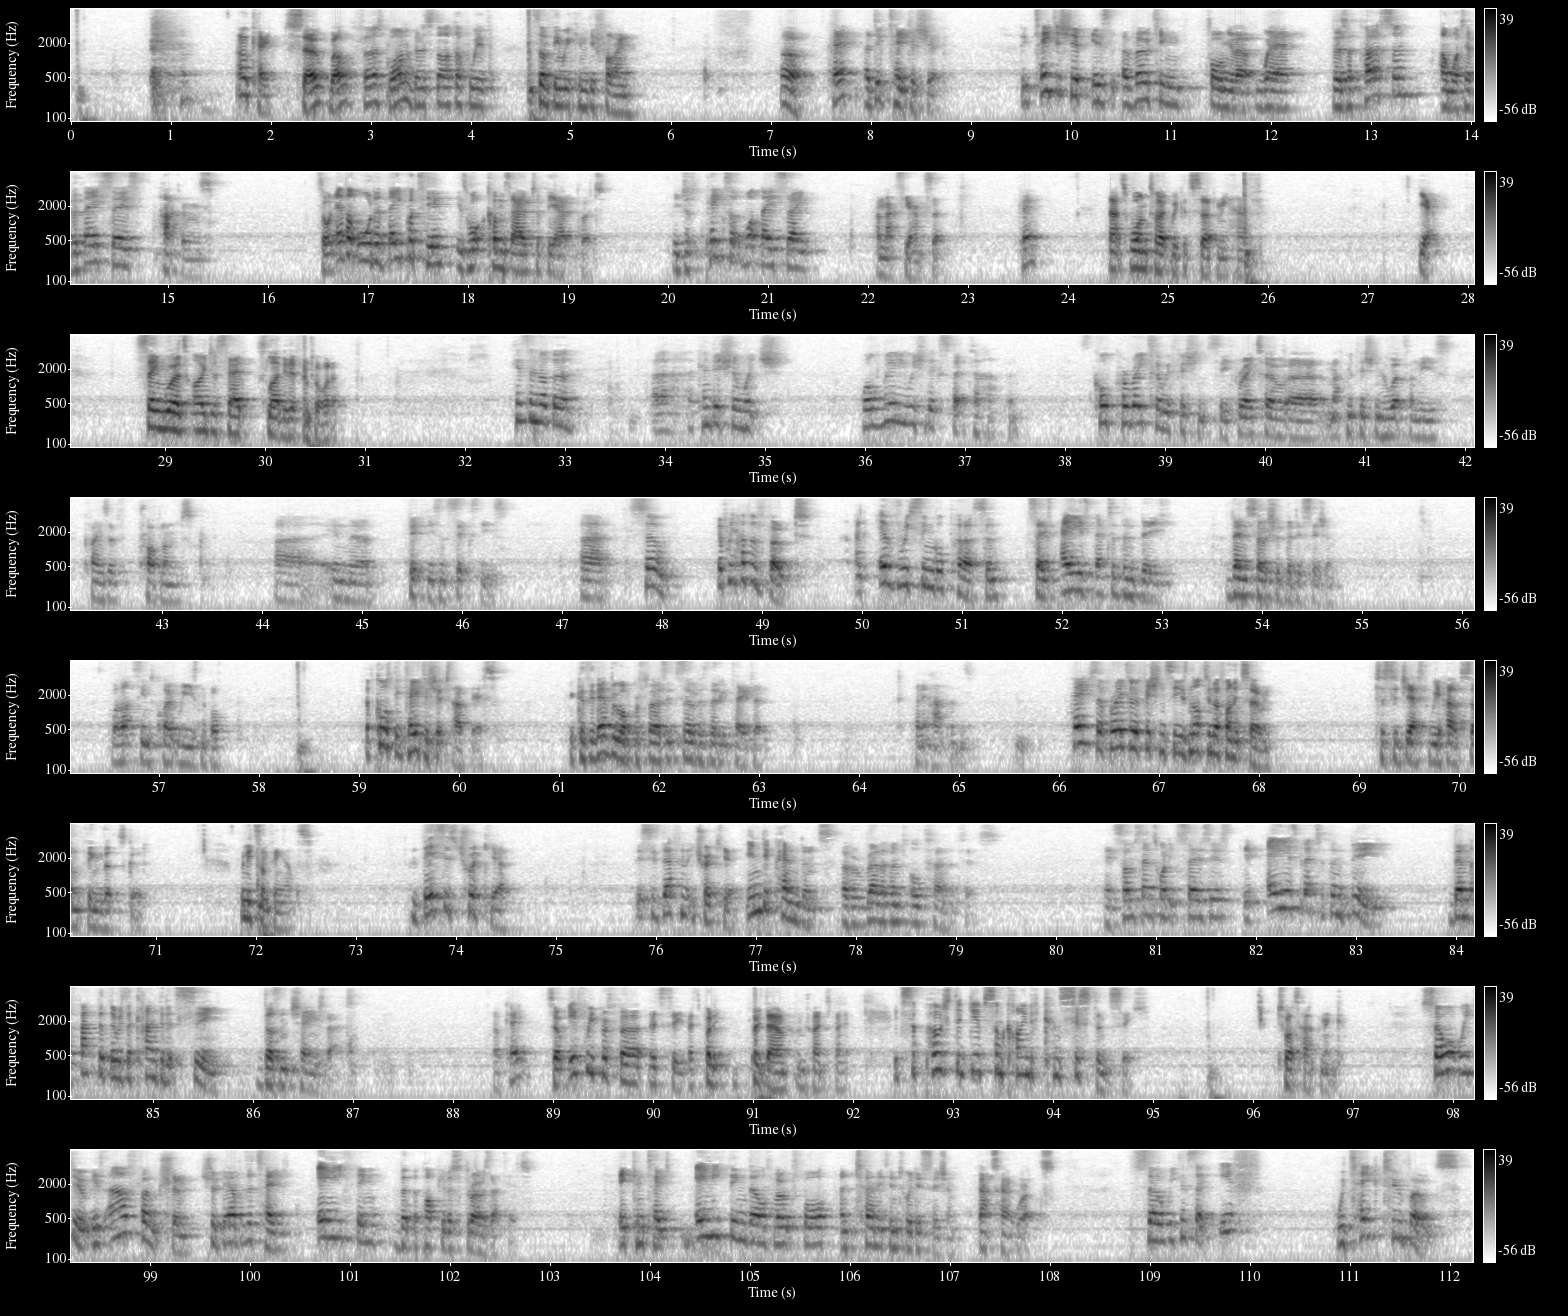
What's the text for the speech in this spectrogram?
Okay, so, well, first one, I'm going to start off with something we can define. Oh, okay, a dictatorship. Dictatorship is a voting formula where there's a person and whatever they says happens. So whatever order they put in is what comes out of the output. It just picks up what they say and that's the answer. Okay? That's one type we could certainly have. Yeah. Same words I just said, slightly different order. Here's another uh, a condition which, well, really we should expect to happen. It's called Pareto efficiency. Pareto, uh, a mathematician who works on these kinds of problems uh, in the 50s and 60s. Uh, so, if we have a vote and every single person says A is better than B, then so should the decision. Well, that seems quite reasonable. Of course, dictatorships have this, because if everyone prefers it, so does the dictator. And it happens. Okay, so Pareto efficiency is not enough on its own to suggest we have something that's good. We need something else. This is trickier. This is definitely trickier. Independence of irrelevant alternatives. In some sense, what it says is if A is better than B, then the fact that there is a candidate C doesn't change that. Okay? So if we prefer, let's see, let's put it, put it down and try and explain it. It's supposed to give some kind of consistency to what's happening. So what we do is our function should be able to take anything that the populace throws at it. It can take anything they'll vote for and turn it into a decision. That's how it works. So we can say if we take two votes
